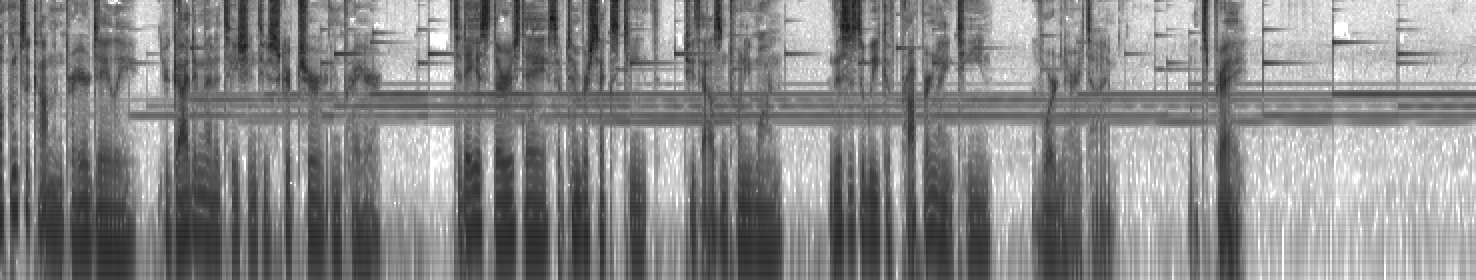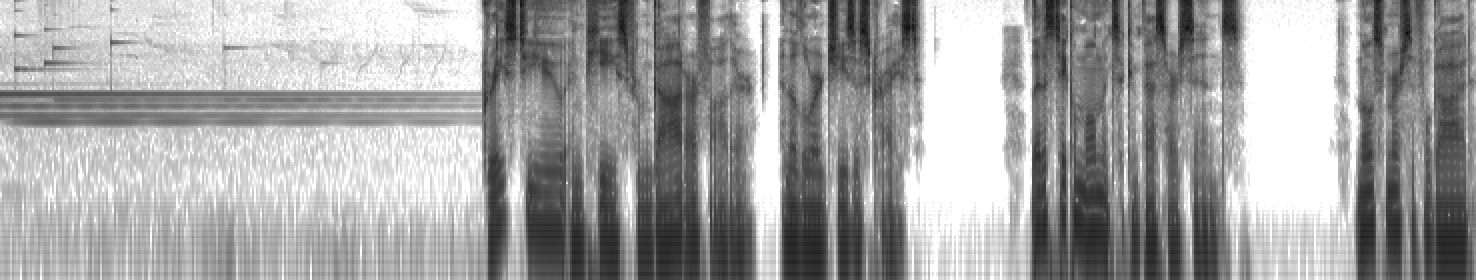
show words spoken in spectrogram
Welcome to Common Prayer Daily, your guided meditation through scripture and prayer. Today is Thursday, September 16th, 2021, and this is the week of Proper 19 of Ordinary Time. Let's pray. Grace to you and peace from God our Father and the Lord Jesus Christ. Let us take a moment to confess our sins. Most merciful God,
